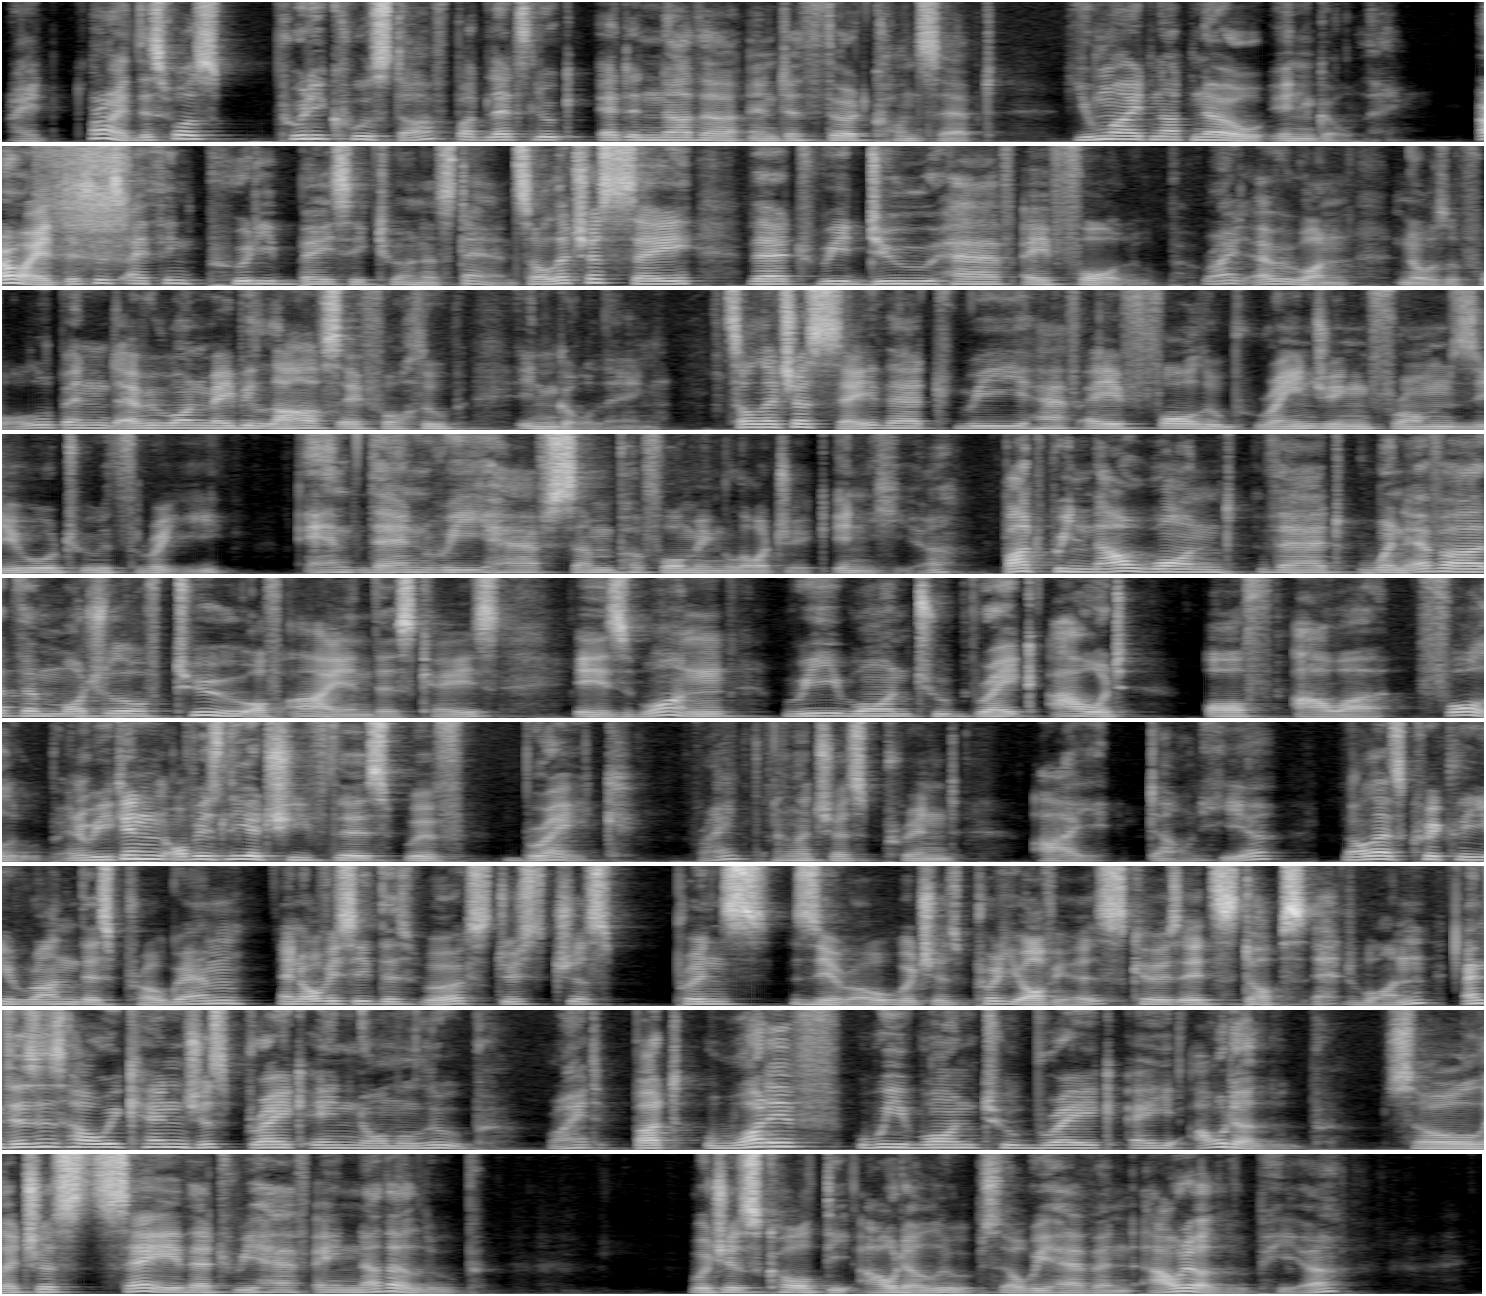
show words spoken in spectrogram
right? All right, this was pretty cool stuff, but let's look at another and a third concept you might not know in Golang. Alright, this is I think pretty basic to understand. So let's just say that we do have a for loop, right? Everyone knows a for loop and everyone maybe loves a for loop in Golang. So let's just say that we have a for loop ranging from 0 to 3 and then we have some performing logic in here. But we now want that whenever the modulo of 2 of i in this case is 1, we want to break out of our for loop. And we can obviously achieve this with break, right? And let's just print i down here. Now let's quickly run this program. And obviously this works, just, just prints 0, which is pretty obvious because it stops at 1. And this is how we can just break a normal loop, right? But what if we want to break a outer loop? So let's just say that we have another loop which is called the outer loop. So we have an outer loop here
